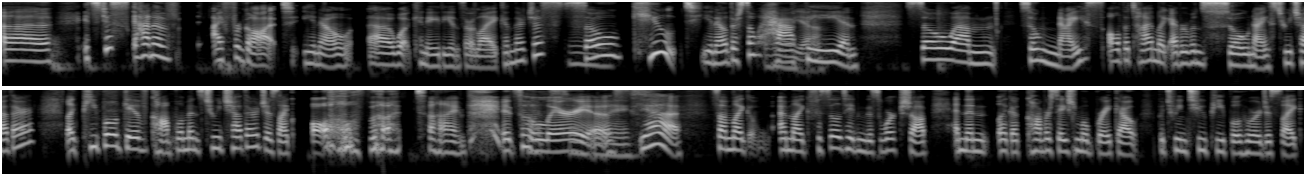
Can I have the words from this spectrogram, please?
uh, it's just kind of, I forgot, you know, uh, what Canadians are like. And they're just so cute, you know, they're so yeah. happy and so, um, so nice all the time. Like everyone's so nice to each other. Like people give compliments to each other just like all the time. It's so hilarious. nice. Yeah. So I'm like, I'm like facilitating this workshop, and then like a conversation will break out between two people who are just like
